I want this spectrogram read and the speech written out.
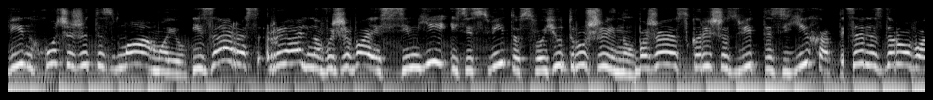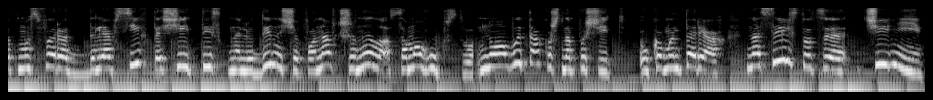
він хоче жити з мамою. І зараз реально виживає з сім'ї і зі світу свою дружину. Бажаю скоріше звідти з'їхати. Це нездорова атмосфера для всіх та ще й тиск на людину, щоб вона вчинила самогубство. Ну а ви також напишіть у коментарях, насильство це чи ні.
